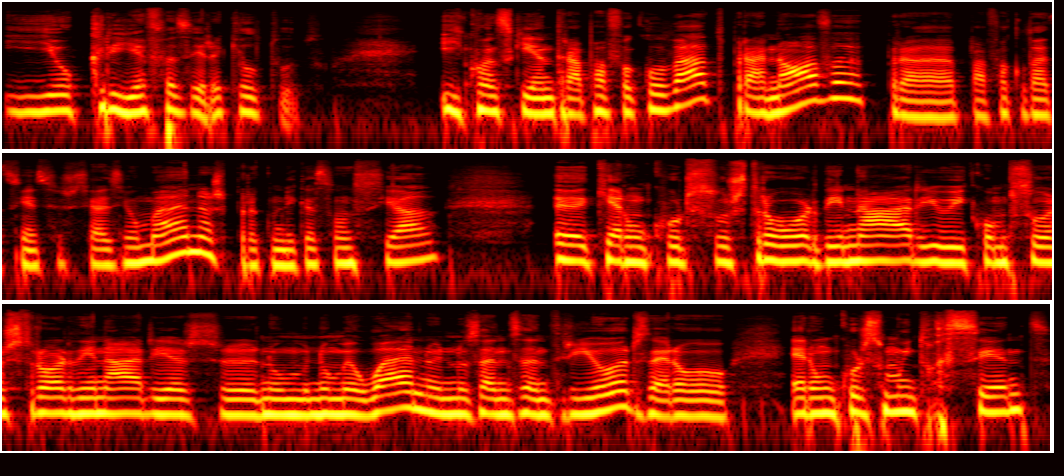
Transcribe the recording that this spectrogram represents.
E eu queria fazer aquilo tudo e consegui entrar para a faculdade, para a Nova, para, para a Faculdade de Ciências Sociais e Humanas, para a Comunicação Social, eh, que era um curso extraordinário e com pessoas extraordinárias eh, no, no meu ano e nos anos anteriores. Era, era um curso muito recente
